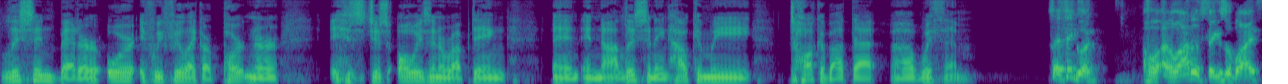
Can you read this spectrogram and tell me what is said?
listen better or if we feel like our partner is just always interrupting and and not listening, how can we talk about that uh, with them? So I think look, a lot of things in life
